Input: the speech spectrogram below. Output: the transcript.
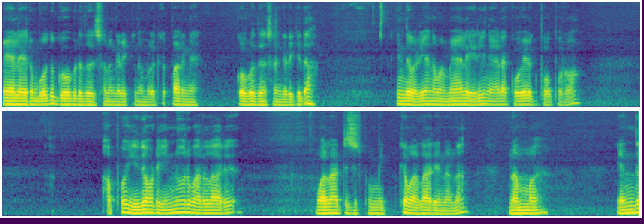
மேலே ஏறும்போது கோபுர தரிசனம் கிடைக்கும் நம்மளுக்கு. பாருங்கள் கோபுர தரிசனம் கிடைக்குதா? இந்த வழியாக நம்ம மேலே ஏறி நேராக கோயிலுக்கு போக போகிறோம் அப்போது இதோட இன்னொரு வரலாறு வரலாற்று சிற்பம் மிக்க வரலாறு என்னென்னா நம்ம எந்த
